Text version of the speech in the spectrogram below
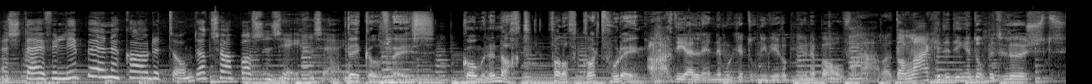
Een stijve lippen en een koude tong. Dat zou pas een zegen zijn. Pekelvlees. Komende nacht vanaf kwart voor één. Ach, die ellende moet je toch niet weer opnieuw naar boven halen. Dan laat je de dingen toch met rust.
